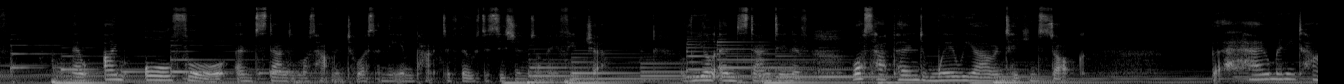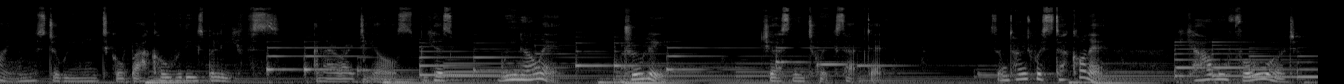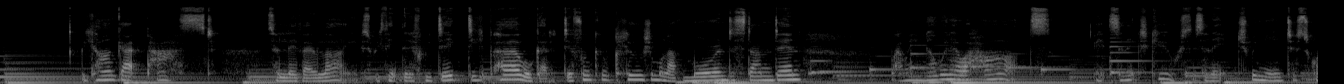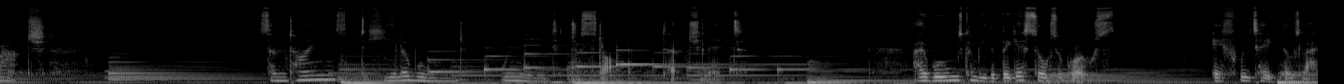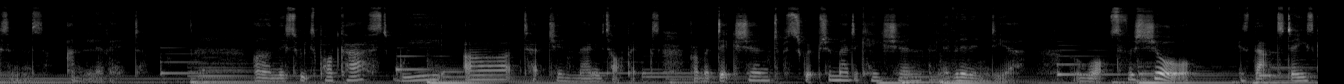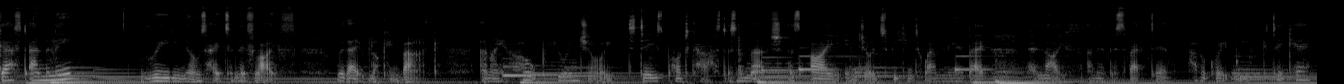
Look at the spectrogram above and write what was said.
Now, I'm all for understanding what's happening to us and the impact of those decisions on our future. A real understanding of what's happened and where we are and taking stock. But how many times do we need to go back over these beliefs and our ideals? Because we know it, truly. We just need to accept it. Sometimes we're stuck on it. We can't move forward. We can't get past to live our lives. We think that if we dig deeper, we'll get a different conclusion, we'll have more understanding. When we know in our hearts, it's an excuse, it's an itch we need to scratch. Sometimes to heal a wound, we need to stop touching it. Our wounds can be the biggest source of growth if we take those lessons and live it. On this week's podcast, we are touching many topics from addiction to prescription medication and living in India. But what's for sure is that today's guest, Emily, really knows how to live life without looking back. And I hope you enjoy today's podcast as much as I enjoyed speaking to Emily about her life and her perspective. Have a great week. Take care.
